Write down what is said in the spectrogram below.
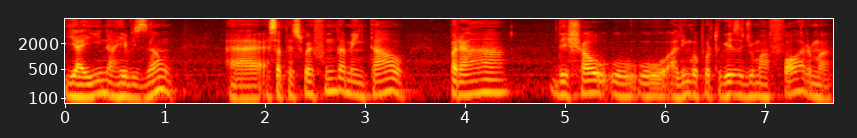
e aí na revisão uh, essa pessoa é fundamental para deixar o, o, a língua portuguesa de uma forma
